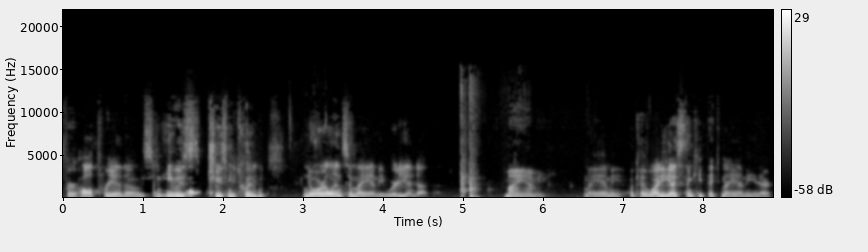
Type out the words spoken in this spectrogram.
for all three of those. And he was choosing between New Orleans and Miami. Where do you end up? Miami. Miami. Okay. Why do you guys think he picked Miami there?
